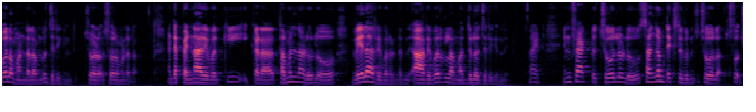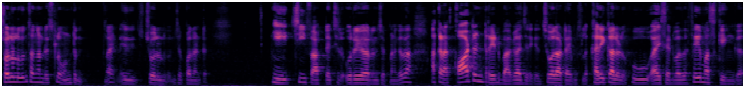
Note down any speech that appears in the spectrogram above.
చోళ మండలంలో జరిగింది. చోళ చోళ మండలం. అంటే పెన్నా రివర్కి ఇక్కడ తమిళనాడులో వేలార్ రివర్ ఉంటుంది. ఆ రివర్ల మధ్యలో జరిగింది. రైట్ ఇన్ఫ్యాక్ట్ చోళులు సంగం టెక్స్ట్ గురించి చోళ చో- చోళుల గురించి సంగం టెక్స్ట్లో ఉంటుంది. రైట్ ఇది చోళుల గురించి చెప్పాలంటే. ఈ చీఫ్ ఆర్కిటెక్చర్ ఉరియర్ అని చెప్పాను కదా అక్కడ కాటన్ ట్రేడ్ బాగా జరిగేది. చోలా టైమ్స్లో కరికాలుడు who I said was a famous king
